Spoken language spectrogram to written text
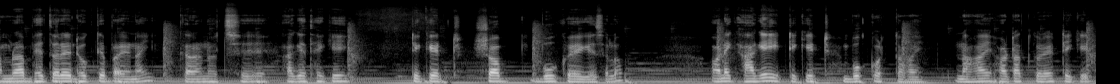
আমরা ভেতরে ঢুকতে পারি নাই, কারণ হচ্ছে আগে থেকেই টিকিট সব বুক হয়ে গেছিল। অনেক আগেই টিকিট বুক করতে হয়, না হয় হঠাৎ করে টিকিট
